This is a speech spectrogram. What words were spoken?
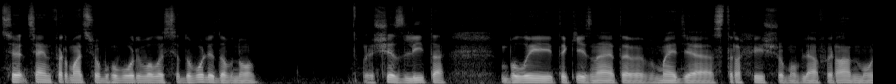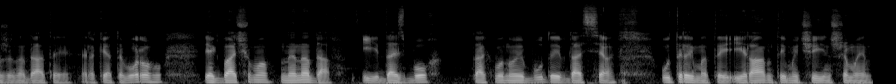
ця, ця інформація обговорювалася доволі давно. Ще з літа були такі, знаєте, в медіа страхи, що, мовляв, Іран може надати ракети ворогу. Як бачимо, не надав. І дасть Бог, так воно і буде, і вдасться утримати Іран тими чи іншими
